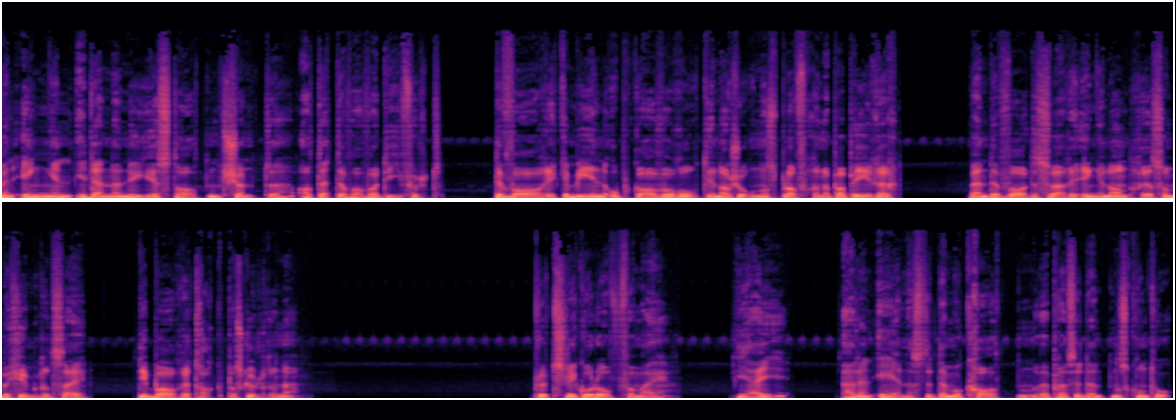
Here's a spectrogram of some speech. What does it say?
men ingen i denne nye staten skjønte at dette var verdifullt. Det var ikke min oppgave å rote i nasjonens blafrende papirer, men det var dessverre ingen andre som bekymret seg, de bare trakk på skuldrene. Plutselig går det opp for meg, jeg er den eneste demokraten ved presidentens kontor.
